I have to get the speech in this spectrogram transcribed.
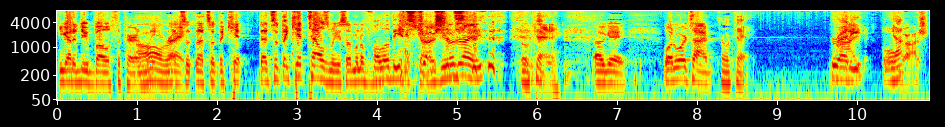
you got to do both apparently. All right. That's what, that's what the kit. That's what the kit tells me. So I'm going to follow the instructions. do it right. Okay. okay. One more time. Okay. Ready? Five. Oh Yep. gosh.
